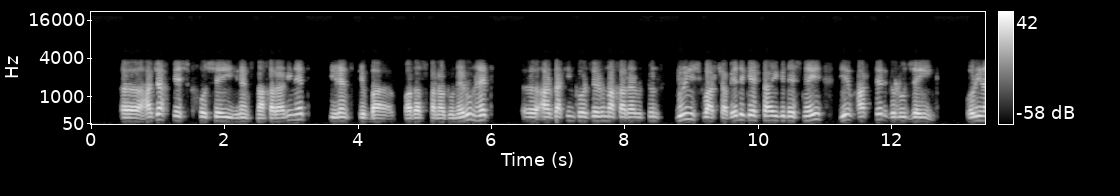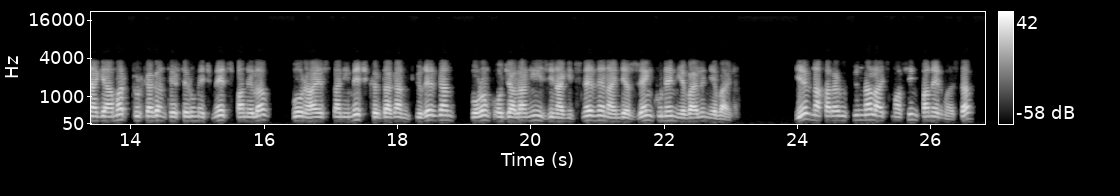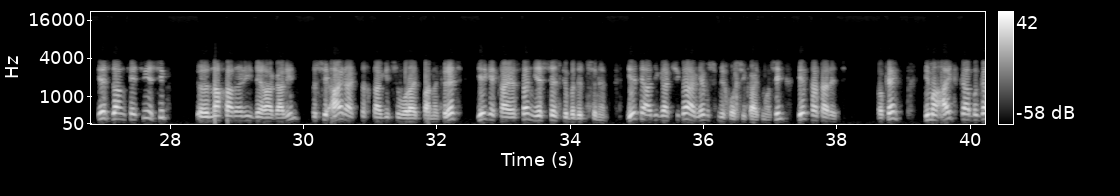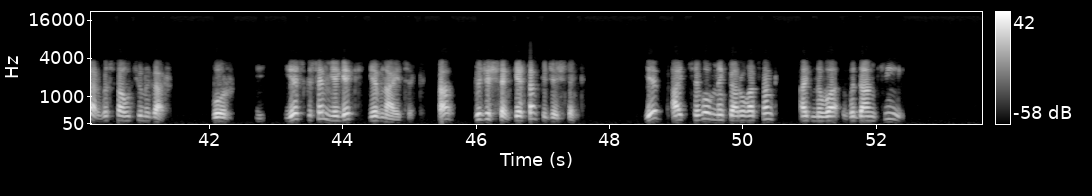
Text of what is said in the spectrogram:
հաջող կես խոսեի իրենց նախարարին հետ իրենց պատասխանատուներուն հետ արտաքին գործերու նախարարություն նույնիսկ վարչապետը գերտայի կտեսնեի եւ հարցեր գլուծեինք օրինակի համար թուրքական թերթերու մեջ մեծ բանելավ որ Հայաստանի մեջ քրդական գյուղեր կան որոնք օջալանի զինագիցներն են այնտեղ զենք ունեն եւ այլն եւ այլն եւ նախարարությունն ալ այս մասին բաներ մստավ ես զանգեցի եսի նախարարի դեղակալին ըսի այր այդ թղթագիծը որ այդ բանը գրեց եկեք Հայաստան ես ցես կբդցնեմ եթե ադիգա չկա այլևս մի խոսիկ այդ մասին եւ թաթարեցի Okay։ Հիմա այդ կապը գար, վստահությունը գար, որ ես կսեմ եկեք եւ նայեցեք, հա, գժշտենք, կերտանք գժշտենք։ Եվ այդ ծևով մենք կարողացանք այդ վտանգի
